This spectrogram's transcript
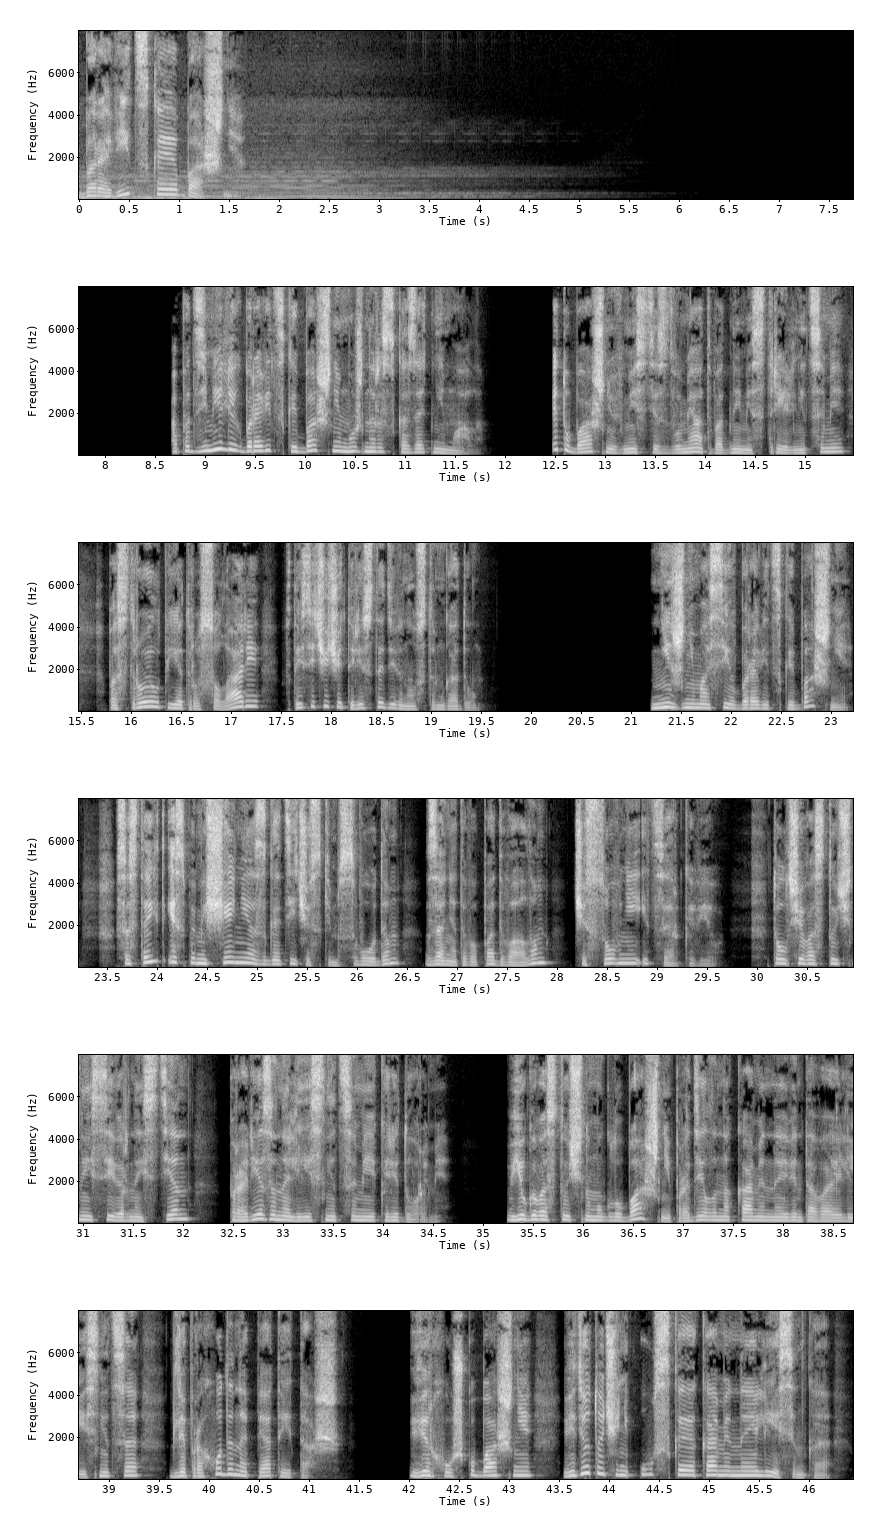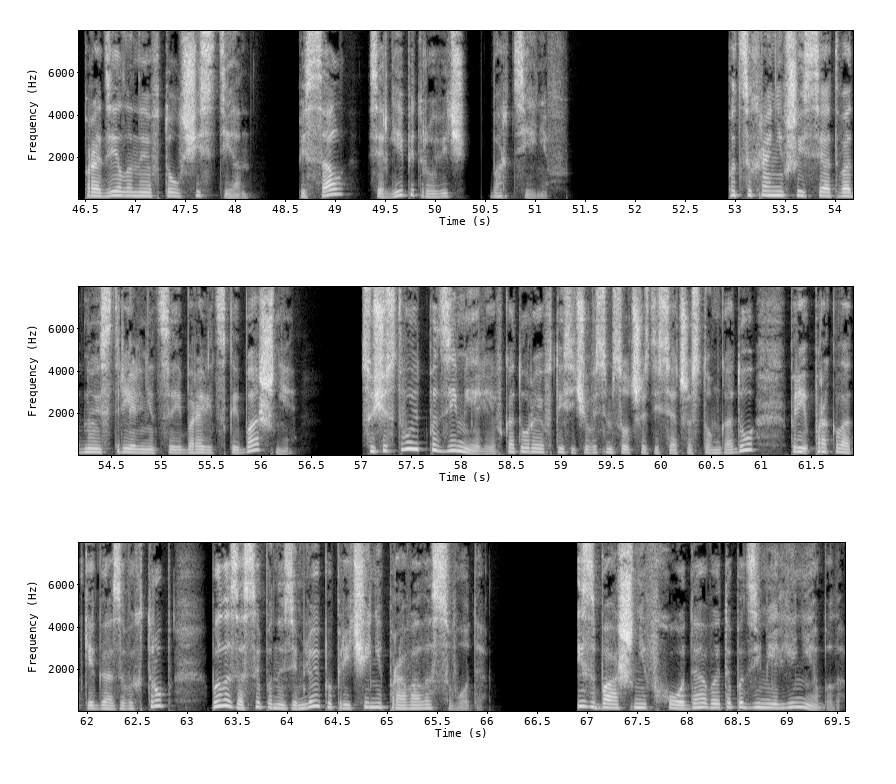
Боровицкая башня О подземельях Боровицкой башни можно рассказать немало. Эту башню вместе с двумя отводными стрельницами построил Пьетро Солари в 1490 году. Нижний массив Боровицкой башни состоит из помещения с готическим сводом, занятого подвалом, часовней и церковью. Толще восточной и северной стен прорезана лестницами и коридорами. В юго-восточном углу башни проделана каменная винтовая лестница для прохода на пятый этаж. В верхушку башни ведет очень узкая каменная лесенка, проделанная в толще стен, писал Сергей Петрович Бартенев. Под сохранившейся отводной стрельницей Боровицкой башни существует подземелье, в которое в 1866 году при прокладке газовых труб было засыпано землей по причине провала свода. Из башни входа в это подземелье не было.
